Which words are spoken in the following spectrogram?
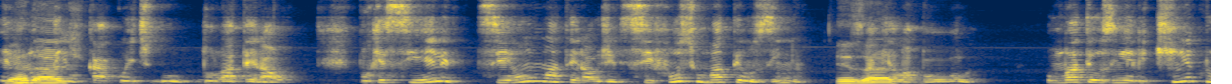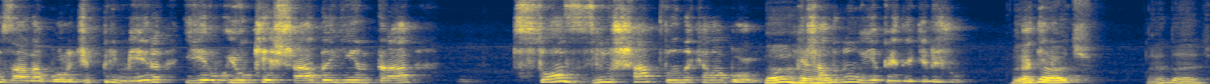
ele Verdade. não tem o cacoete do, do lateral. Porque se ele se é um lateral direito, se fosse o Mateuzinho, Exato. aquela bola, o Mateuzinho ele tinha cruzado a bola de primeira e, e o Queixada ia entrar sozinho chapando aquela bola. Uhum. O Queixada não ia perder aquele jogo. Verdade. Verdade.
